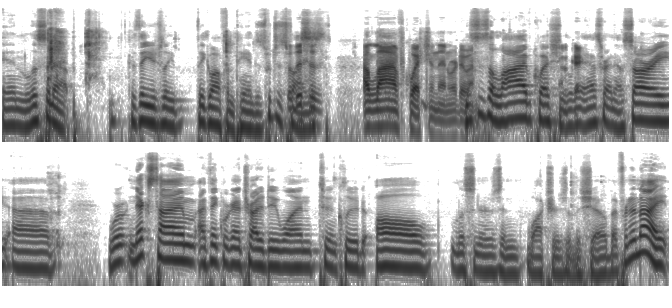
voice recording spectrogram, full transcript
and listen up because they usually they go off on tangents, which is So fine. this is a live question. Then we're doing. This is a live question we're going to ask right now. Sorry. Uh, we're next time. I think we're going to try to do one to include all listeners and watchers of the show. But for tonight,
